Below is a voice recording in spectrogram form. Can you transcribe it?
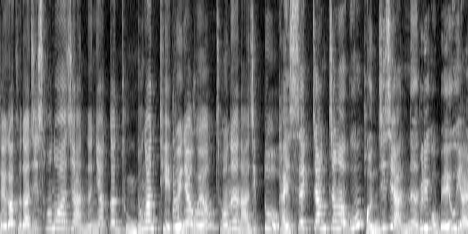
제가 그다지 선호하지 않는 약간 둥둥한 팁. 왜냐고요? 저는 아직도 발색 짱짱하고 번지지 않는 그리고 매우 얇은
